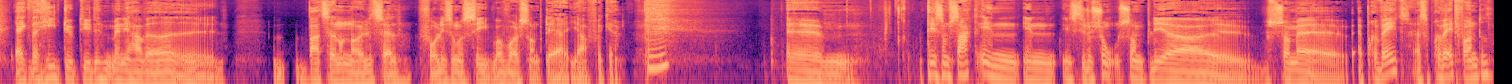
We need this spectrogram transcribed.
Jeg har ikke været helt dybt i det, men jeg har været øh, bare taget nogle nøgletal, for ligesom at se, hvor voldsomt det er i Afrika. Mm. Øh, det er som sagt en, en institution, som bliver, øh, som er, er privat, altså privatfondet.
